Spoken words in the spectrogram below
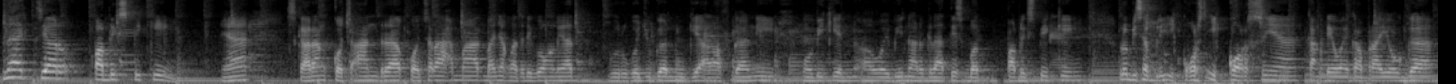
belajar public speaking ya sekarang coach Andra, coach Rahmat, banyak lah tadi gue ngeliat guru gue juga Nugi Al Afghani mau bikin uh, webinar gratis buat public speaking. Lo bisa beli e-course e-course-nya Kang Dewa Eka Prayoga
